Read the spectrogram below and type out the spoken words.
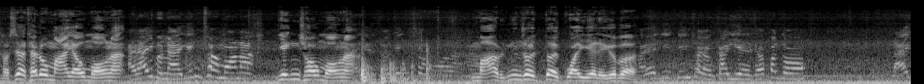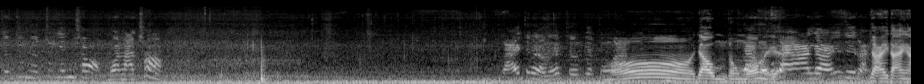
头先系睇到马友网啦，系啦呢盘系英仓网啦，英仓网啦，马同英仓都系贵嘢嚟噶噃，系啊英英仓又贵嘢，有不过，嚟咗捉英仓，黄眼仓，嚟咗两只，只中马，哦，又唔同网嚟嘅，大眼噶，呢啲又系大眼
